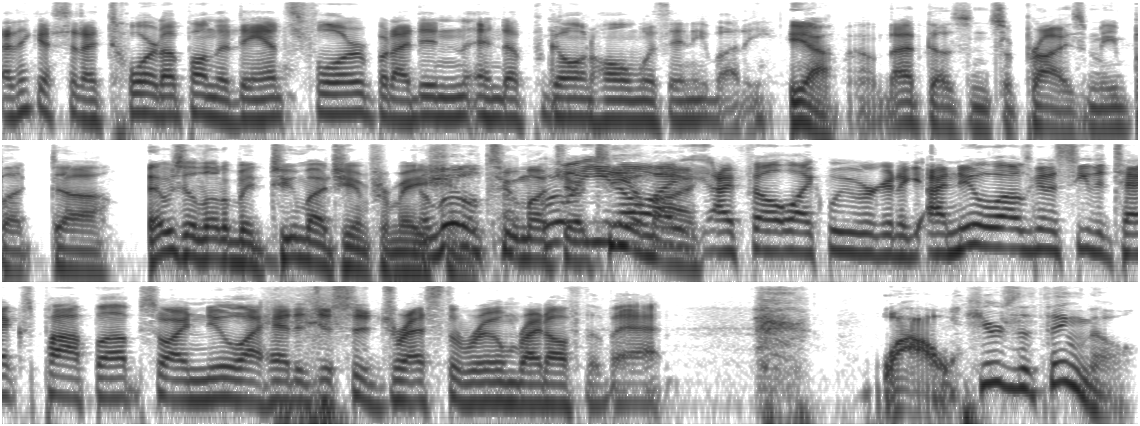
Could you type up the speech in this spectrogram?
I think I said I tore it up on the dance floor, but I didn't end up going home with anybody. Yeah, Well, that doesn't surprise me, but uh, that was a little bit too much information. a little too much Well, of you know, I, TMI. I felt like we were gonna. I knew I was gonna see the text pop up, so I knew I had to just address the room right off the bat. wow. Here's the thing, though.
